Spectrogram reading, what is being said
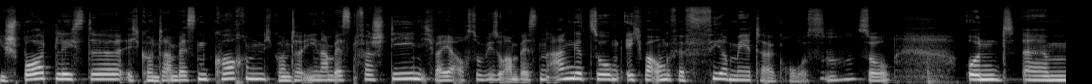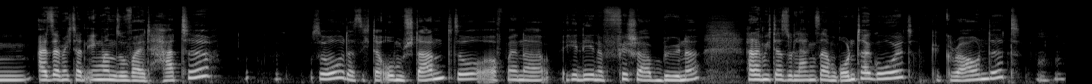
die Sportlichste, ich konnte am besten kochen, ich konnte ihn am besten verstehen, ich war ja auch sowieso am besten angezogen. Ich war ungefähr vier Meter groß. Mhm. So. Und ähm, als er mich dann irgendwann so weit hatte, so, dass ich da oben stand, so auf meiner Helene Fischer Bühne, hat er mich da so langsam runtergeholt, gegroundet, mhm.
